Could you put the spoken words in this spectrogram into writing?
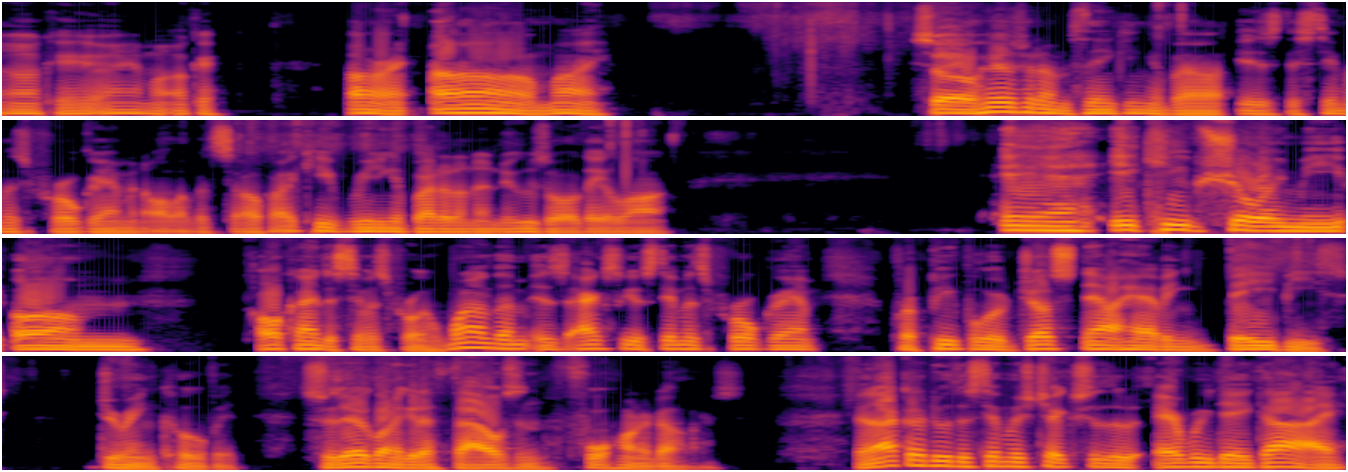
Okay, I am. Okay. All right. Oh my. So here's what I'm thinking about is the stimulus program and all of itself. I keep reading about it on the news all day long. And it keeps showing me um all kinds of stimulus programs. One of them is actually a stimulus program for people who are just now having babies during COVID. So they're going to get a thousand four hundred dollars. They're not going to do the stimulus checks to the everyday guy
